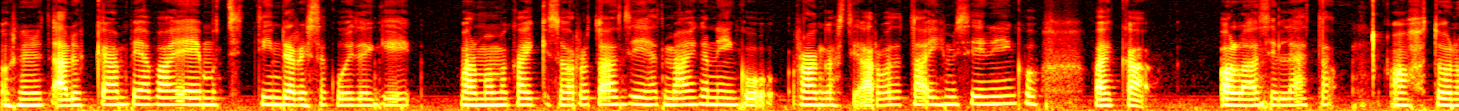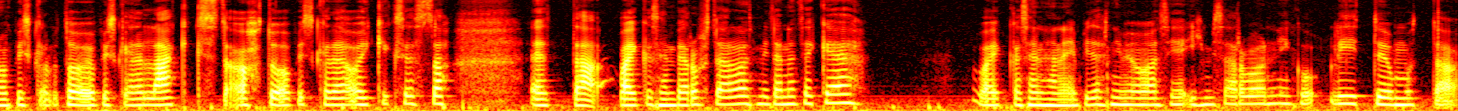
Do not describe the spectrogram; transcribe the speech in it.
onko ne nyt älykkäämpiä vai ei, mutta sitten Tinderissä kuitenkin varmaan me kaikki sorrutaan siihen, että me aika niinku rankasti arvotetaan ihmisiä, niinku, vaikka ollaan sillä, että ah, tuo opiskelu, toi opiskelee lääkiksessä, ah, tuo opiskelee oikeiksessa, että vaikka sen perusteella, että mitä ne tekee, vaikka senhän ei pitäisi nimenomaan siihen ihmisarvoon niinku liittyä, mutta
